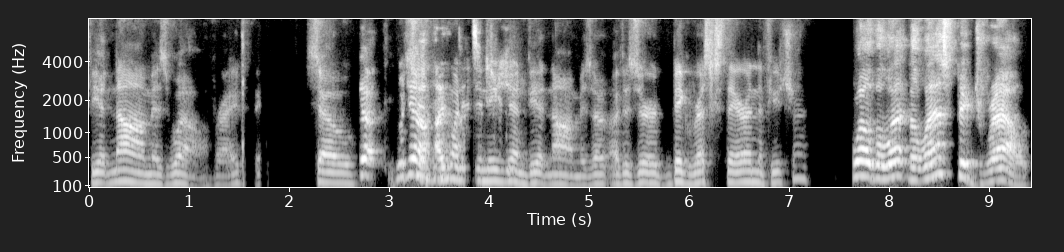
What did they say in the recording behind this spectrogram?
Vietnam as well, right? So, yeah, what's yeah, view on Indonesia and Vietnam? Is there, is there big risks there in the future? Well, the la- the last big drought,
